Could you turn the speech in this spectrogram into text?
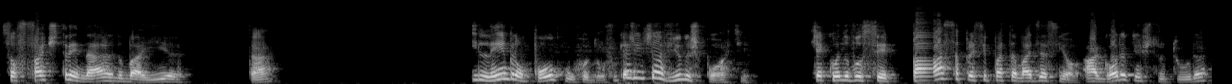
só faz treinar no Bahia, tá? E lembra um pouco, Rodolfo, o que a gente já viu no esporte, que é quando você passa para esse patamar e diz assim, ó, agora eu tenho estrutura,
